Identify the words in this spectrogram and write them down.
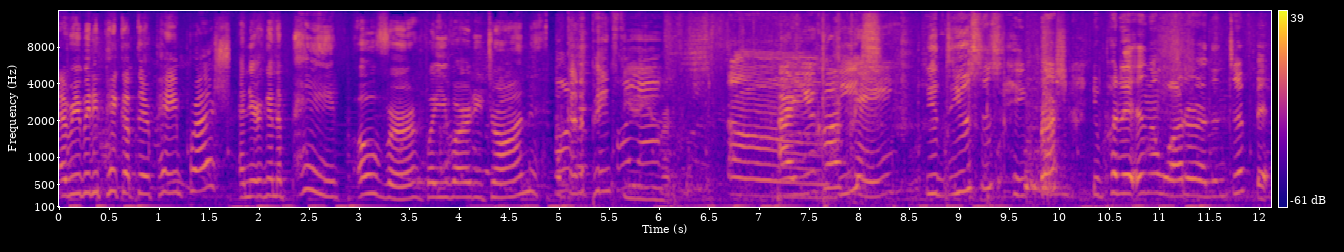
Everybody pick up their paintbrush and you're gonna paint over what you've already drawn. What kind of paints do you use? Are you gonna paint? You use this paintbrush, you put it in the water and then dip it.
